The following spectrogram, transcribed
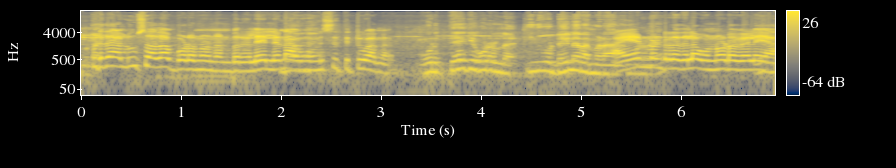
இப்படிதான் லூஸா தான் போடணும் நண்பர்களே. இல்லைன்னா அவங்க மிஸ் திட்டுவாங்க. ஒரு தேய்க்க கூட இல்ல. இது ஒரு டெய்லரா மேடம் அயன் பண்றதெல்லாம் உன்னோட வேலையா?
